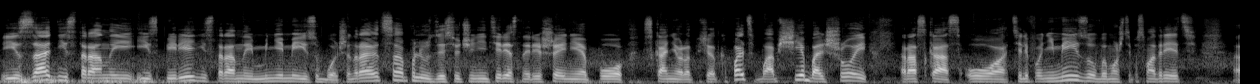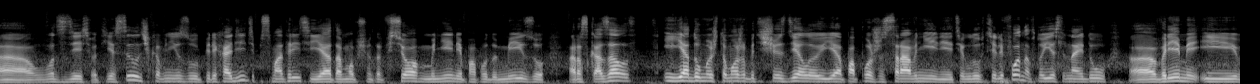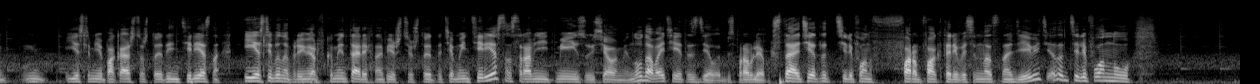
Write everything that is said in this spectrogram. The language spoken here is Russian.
и с задней стороны, и с передней стороны мне Meizu больше нравится. Плюс здесь очень интересное решение по сканеру отпечатка пальцев. Вообще большой рассказ о телефоне Meizu вы можете посмотреть э, вот здесь. Вот есть ссылочка внизу. Переходите, посмотрите. Я там, в общем-то, все мнение по поводу Meizu рассказал. И я думаю, что, может быть, еще сделаю я попозже сравнение этих двух телефонов, но если найду э, время и если мне покажется, что это интересно, и если вы, например, в комментариях напишите, что эта тема интересна, сравнить Meizu и Xiaomi, ну, давайте это сделаем, без проблем. Кстати, этот телефон в Farm Factory 18 на 9, этот телефон, ну,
